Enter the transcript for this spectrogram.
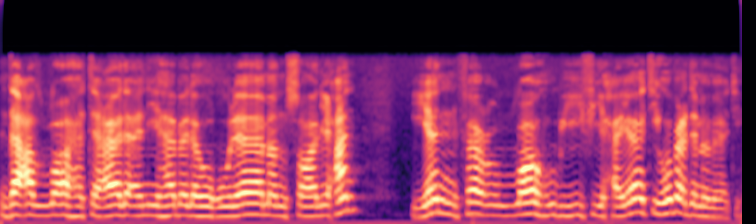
دعا الله تعالى أن يهب له غلاما صالحا ينفع الله به في حياته وبعد مماته.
